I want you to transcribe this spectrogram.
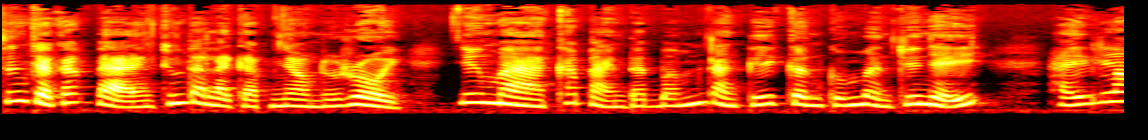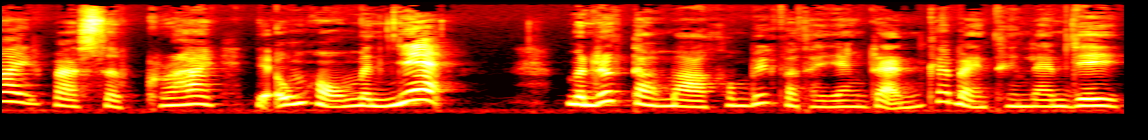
Xin chào các bạn, chúng ta lại gặp nhau nữa rồi. Nhưng mà các bạn đã bấm đăng ký kênh của mình chưa nhỉ? Hãy like và subscribe để ủng hộ mình nhé. Mình rất tò mò không biết vào thời gian rảnh các bạn thường làm gì.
